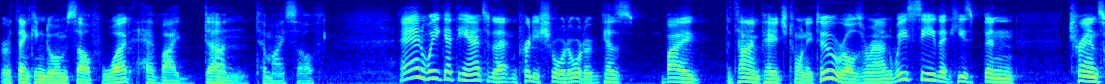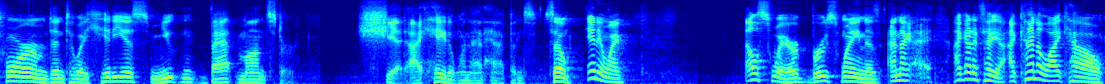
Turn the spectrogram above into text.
or thinking to himself, What have I done to myself? And we get the answer to that in pretty short order because by the time page 22 rolls around, we see that he's been transformed into a hideous mutant bat monster. Shit, I hate it when that happens. So, anyway, elsewhere, Bruce Wayne is, and I, I, got to tell you, I kind of like how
